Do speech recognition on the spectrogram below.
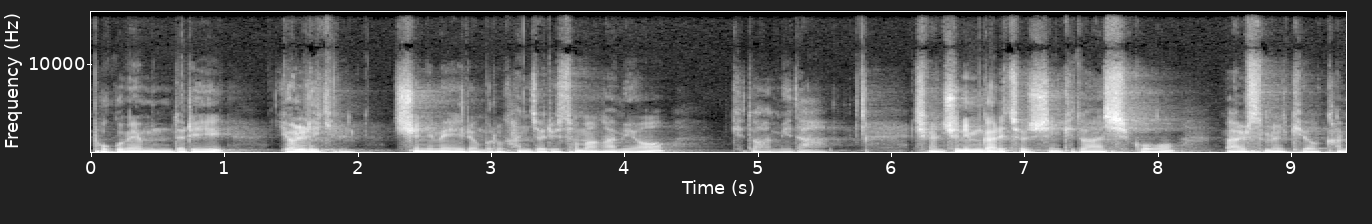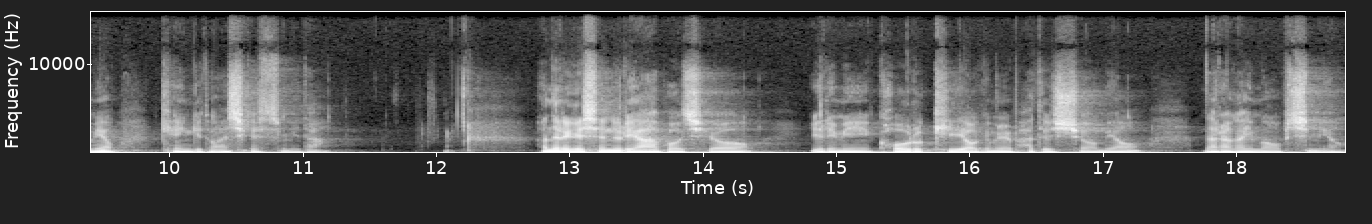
복음의 문들이 열리길 주님의 이름으로 간절히 소망하며 기도합니다. 이 시간 주님 가르쳐 주신 기도하시고 말씀을 기억하며 개인 기도하시겠습니다. 하늘에 계신 우리 아버지여 이름이 거룩히 여김을 받으시오며 나라가 임하옵시며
